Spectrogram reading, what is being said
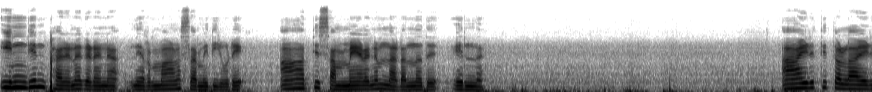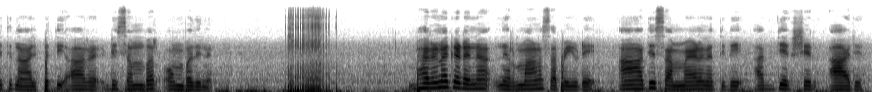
ഇന്ത്യൻ ഭരണഘടന നിർമ്മാണ സമിതിയുടെ ആദ്യ സമ്മേളനം നടന്നത് എന്ന്. ആയിരത്തി തൊള്ളായിരത്തി നാൽപ്പത്തി ആറ് ഡിസംബർ ഒമ്പതിന്. ഭരണഘടന നിർമ്മാണ സഭയുടെ ആദ്യ സമ്മേളനത്തിലെ അധ്യക്ഷൻ ആര്?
